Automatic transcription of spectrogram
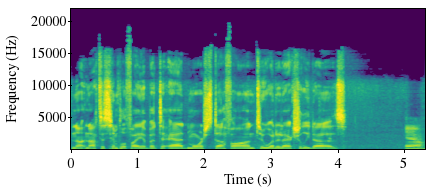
not not to simplify it but to add more stuff on to what it actually does. Yeah.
